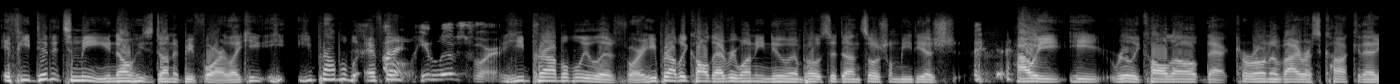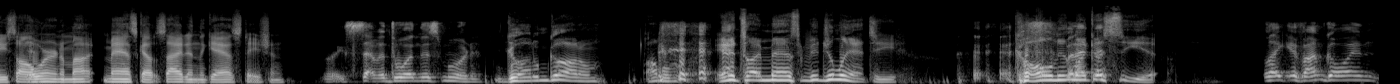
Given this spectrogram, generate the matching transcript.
if he did it to me, you know he's done it before. Like he he, he probably after Oh, he lives for it. he probably lived for it. He probably called everyone he knew and posted on social media sh- how he he really called out that coronavirus cuck that he saw wearing a ma- mask outside in the gas station. Like seventh one this morning. Got him, got him. I'm an anti-mask vigilante. Calling it But like I, bet- see it. like if I'm going,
